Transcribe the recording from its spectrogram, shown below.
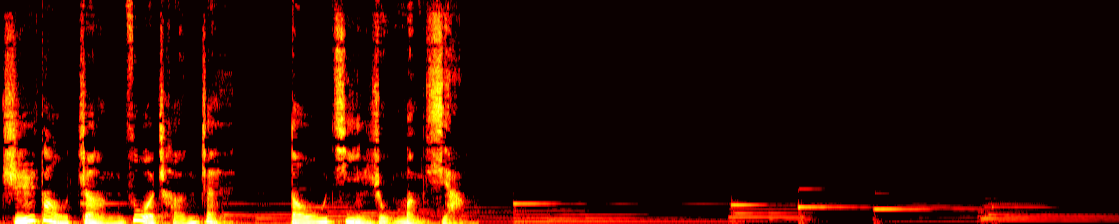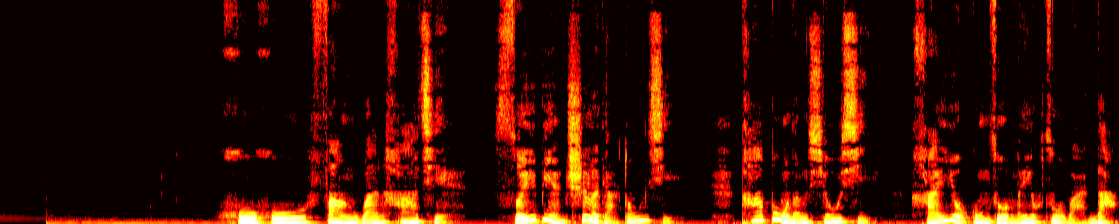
直到整座城镇都进入梦乡。呼呼放完哈欠，随便吃了点东西，他不能休息，还有工作没有做完呢。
